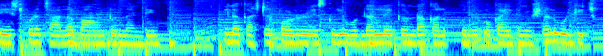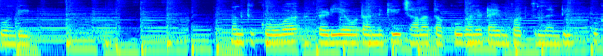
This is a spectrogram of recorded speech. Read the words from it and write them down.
టేస్ట్ కూడా చాలా బాగుంటుందండి. ఇలా కస్టర్డ్ పౌడర్ వేసుకుని ఉండలు లేకుండా కలుపుకొని ఒక ఐదు నిమిషాలు ఉడికించుకోండి. మనకి కోవా రెడీ అవ్వడానికి చాలా తక్కువగానే టైం పడుతుందండి. ఒక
